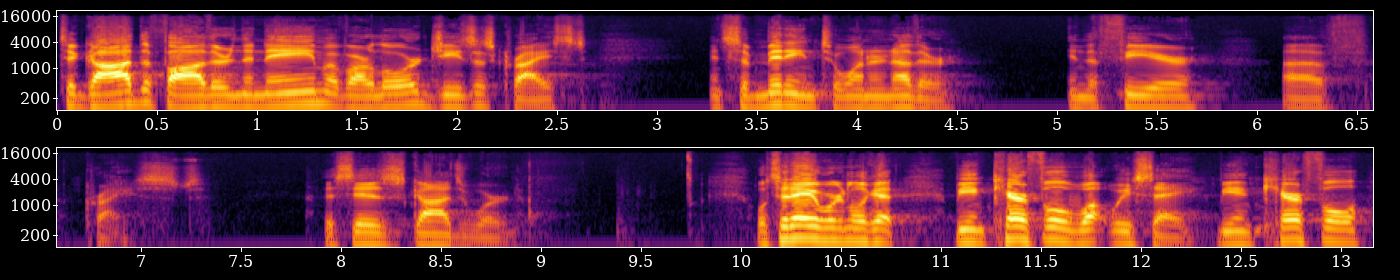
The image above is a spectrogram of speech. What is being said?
to God the Father in the name of our Lord Jesus Christ, and submitting to one another in the fear of Christ. This is God's word. Well, today we're going to look at being careful what we say, being careful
